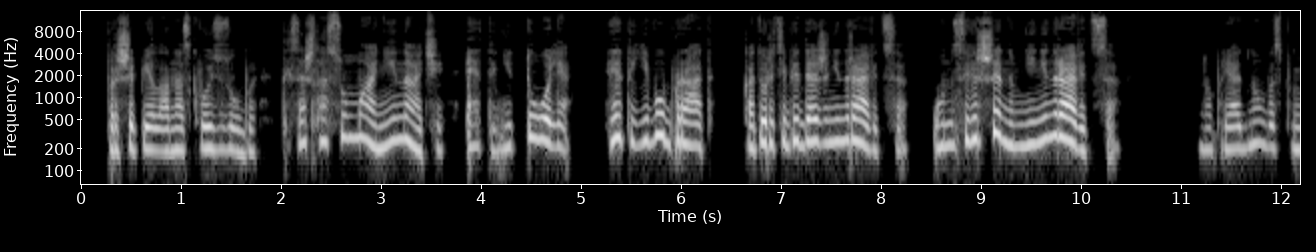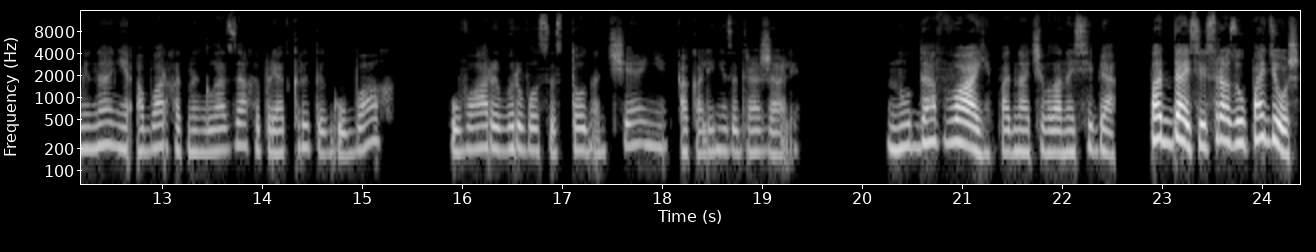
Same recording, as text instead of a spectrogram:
— прошипела она сквозь зубы. — Ты сошла с ума, не иначе. Это не Толя. Это его брат, который тебе даже не нравится. Он совершенно мне не нравится. Но при одном воспоминании о бархатных глазах и приоткрытых губах у Вары вырвался стон отчаяния, а колени задрожали. «Ну давай!» — подначивала она себя. «Поддайся и сразу упадешь,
